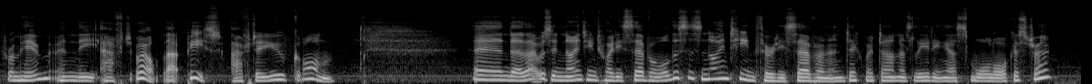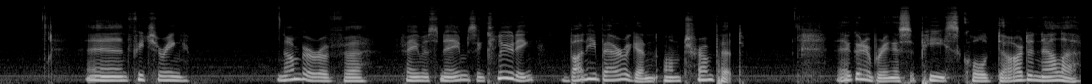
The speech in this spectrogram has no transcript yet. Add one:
from him in the after, well, that piece, After You've Gone. And uh, that was in 1927. Well, this is 1937, and Dick McDonough's leading a small orchestra and featuring a number of uh, famous names, including Bunny Berigan on trumpet. They're going to bring us a piece called Dardanella,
